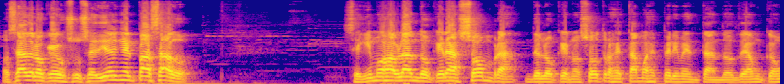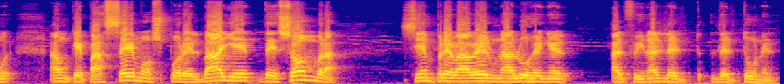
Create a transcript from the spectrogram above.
O sea, de lo que sucedió en el pasado, seguimos hablando que era sombra de lo que nosotros estamos experimentando. De aunque, aunque pasemos por el valle de sombra, siempre va a haber una luz en el, al final del, del túnel.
